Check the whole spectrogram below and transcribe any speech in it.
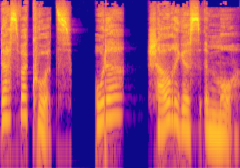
Das war kurz. Oder Schauriges im Moor.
